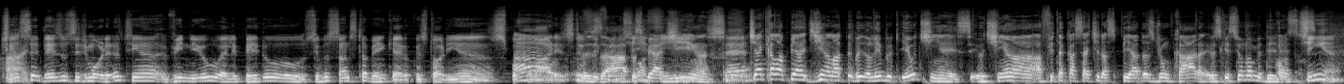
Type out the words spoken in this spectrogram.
Tinha Ai. CDs do Cid Moreira, tinha vinil, LP do Silvio Santos também, que era com historinhas populares. Ah, Exato, as piadinhas. É. Tinha aquela piadinha lá, eu lembro que eu tinha esse. Eu tinha a fita cassete das piadas de um cara, eu esqueci o nome dele. Costinha?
